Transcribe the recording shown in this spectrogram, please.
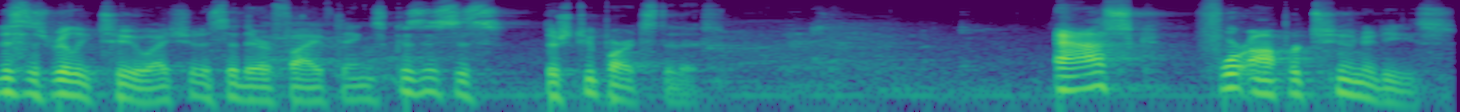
This is really two. I should have said there are five things because this is there's two parts to this. Ask for opportunities.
